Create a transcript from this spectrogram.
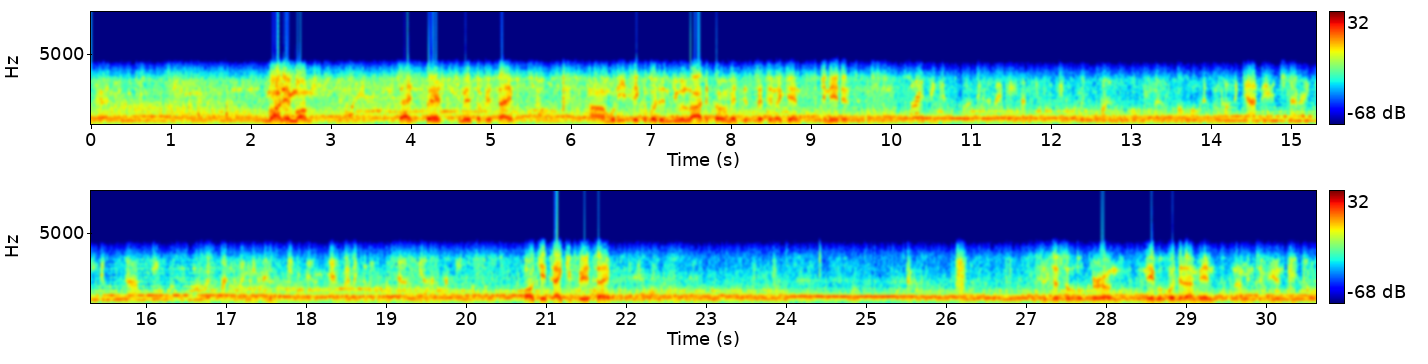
Good morning, Mom. So I two minutes of your time. Um, what do you think about the new law the government is setting against Canadian citizens? Well, I think it's good because I think that people will be more responsible and of how they pick up the garbage, and I think they would um, take more responsibilities and make the environment bit more healthier and. Okay, thank you for your time. This is just a look around the neighborhood that I'm in, and I'm interviewing people.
